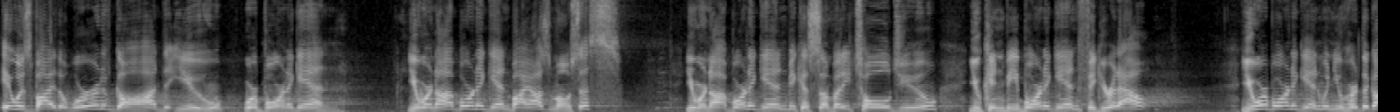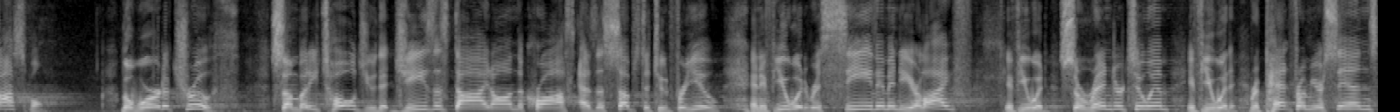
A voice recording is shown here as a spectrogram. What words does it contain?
It was by the word of God that you were born again. You were not born again by osmosis. You were not born again because somebody told you you can be born again, figure it out. You were born again when you heard the gospel, the word of truth Somebody told you that Jesus died on the cross as a substitute for you. And if you would receive him into your life, if you would surrender to Him, if you would repent from your sins,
